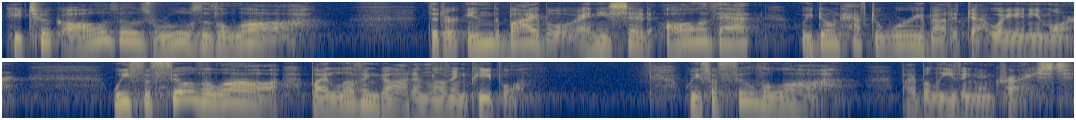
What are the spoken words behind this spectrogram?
He took all of those rules of the law that are in the Bible, and he said, All of that, we don't have to worry about it that way anymore. We fulfill the law by loving God and loving people. We fulfill the law by believing in Christ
